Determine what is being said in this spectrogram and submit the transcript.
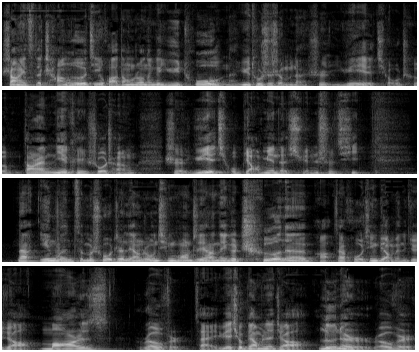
上一次的嫦娥计划当中那个玉兔，那玉兔是什么呢？是月球车。当然，你也可以说成是月球表面的巡视器。那英文怎么说？这两种情况之下，那个车呢？啊，在火星表面的就叫 Mars。Rover 在月球表面的叫 Lunar Rover。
